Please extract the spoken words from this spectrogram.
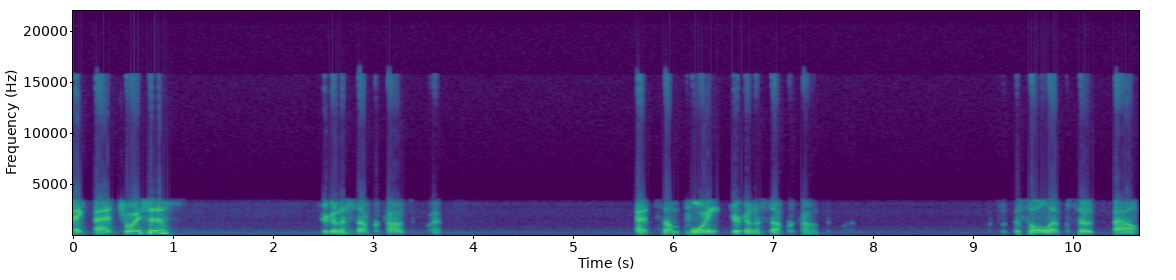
Make bad choices, you're going to suffer consequence. At some point, you're going to suffer consequence. That's what this whole episode's about.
